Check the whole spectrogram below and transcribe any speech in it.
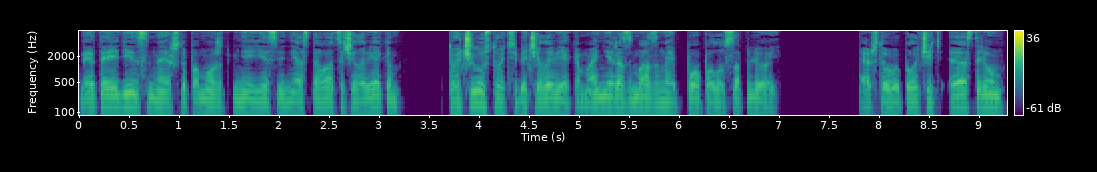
это единственное, что поможет мне, если не оставаться человеком, то чувствовать себя человеком, а не размазанной по полу соплей. А чтобы получить астриум,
